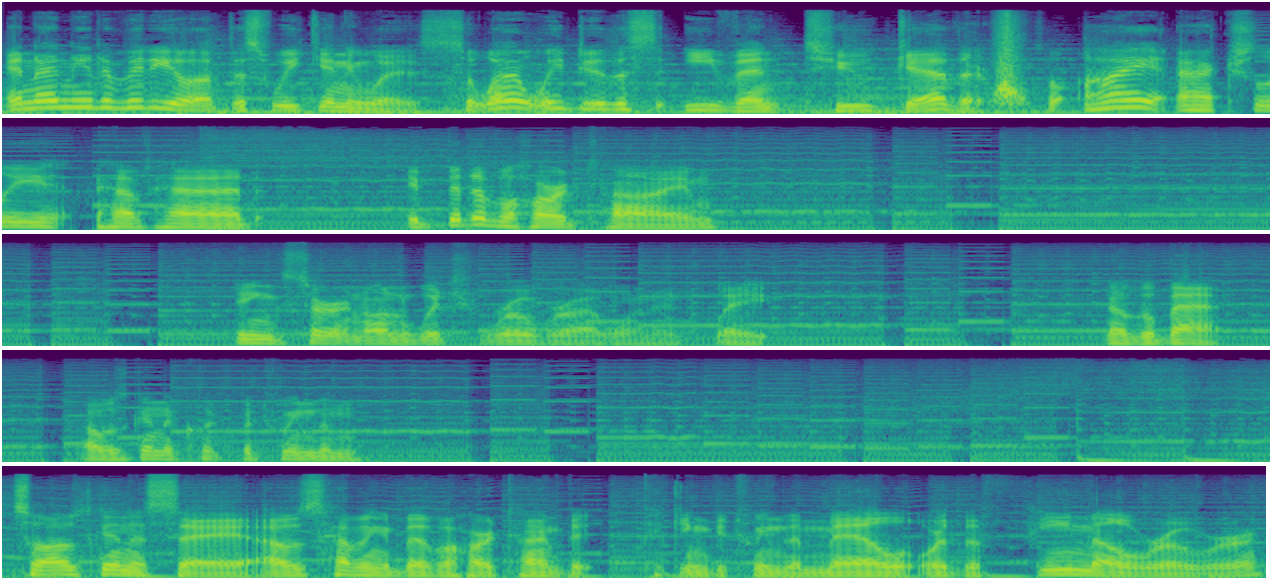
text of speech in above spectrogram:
And I need a video up this week anyways, so why don't we do this event together? So I actually have had a bit of a hard time being certain on which rover I wanted. Wait. No, go back. I was gonna click between them So I was gonna say, I was having a bit of a hard time picking between the male or the female rover.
